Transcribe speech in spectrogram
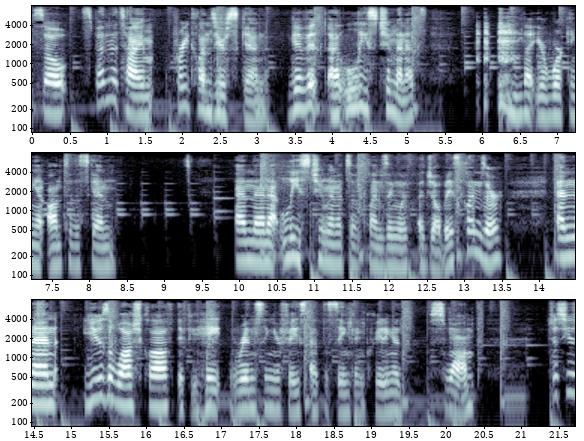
So spend the time, pre cleanse your skin, give it at least two minutes that you're working it onto the skin, and then at least two minutes of cleansing with a gel based cleanser. And then use a washcloth if you hate rinsing your face at the sink and creating a swamp just use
